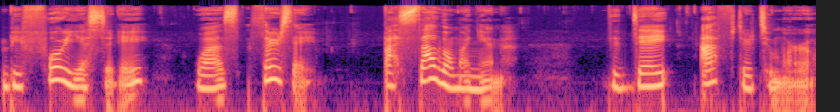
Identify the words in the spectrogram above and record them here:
before yesterday was Thursday. Pasado mañana. The day after tomorrow.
